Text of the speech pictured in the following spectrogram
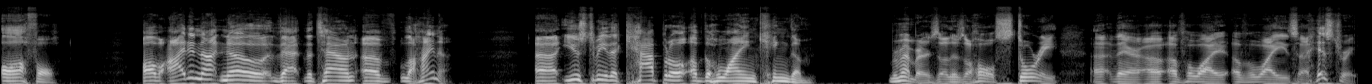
awful. Oh, I did not know that the town of Lahaina uh, used to be the capital of the Hawaiian Kingdom. Remember, so there's a whole story uh, there of, of Hawaii of Hawaii's uh, history,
